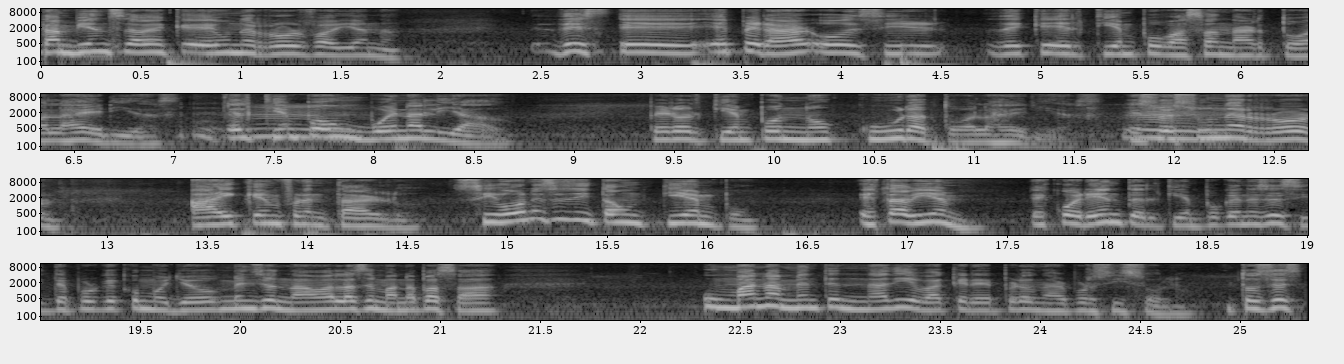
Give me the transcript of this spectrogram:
También sabes que es un error, Fabiana eh, esperar o decir de que el tiempo va a sanar todas las heridas. El tiempo es un mm. buen aliado, pero el tiempo no cura todas las heridas. Eso es un mm. error. Hay que enfrentarlo. Si vos necesitas un tiempo, está bien, es coherente el tiempo que necesites, porque como yo mencionaba la semana pasada, humanamente nadie va a querer perdonar por sí solo. Entonces,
